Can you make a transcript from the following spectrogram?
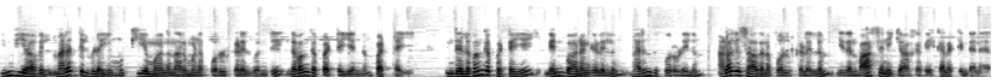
இந்தியாவில் மரத்தில் விளையும் முக்கியமான நறுமணப் பொருட்களில் ஒன்று லவங்கப்பட்டை என்னும் பட்டை. இந்த லவங்கப்பட்டையை மென்பானங்களிலும் மருந்து பொருளிலும் அழகு சாதன பொருட்களிலும் இதன் வாசனைக்காகவே கலக்கின்றனர்.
